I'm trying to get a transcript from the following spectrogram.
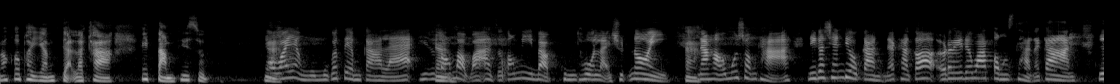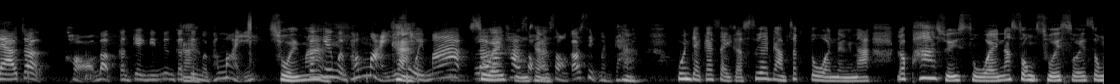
มันก็พยายามจัดราคาให้ต่ำที่สุด เพราะว่าอย่างมูมูก็เตรียมการแล้ว ที่จะค่ะต้องแบบว่าอาจจะต้องมีแบบคุมโทนหลายชุดหน่อยค่ะนะคะคุณผู้ชมขานี่ก็เช่นเดียวกันนะคะ ก็เรียกได้ว่าตรงสถานการณ์ แล้วจะ ขอแบบกางเกงนิดนึงกางเกงเหมือนผ้าไหม สวยมากกางเกงเหมือนผ้าไหมค่ะสวยมากสแล้ววยราคาจริงค่ะ 2,290 เหมือนกัน ค่ะ คุณอยากจะใส่กับเสื้อดำสักตัวหนึ่งนะ แล้วผ้าสวยๆนะทรงสวยๆทรง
